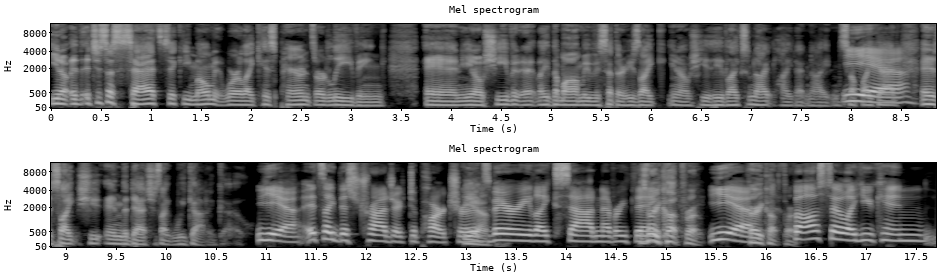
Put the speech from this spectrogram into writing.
you know, it, it's just a sad, sticky moment where like his parents are leaving, and you know, she even like the mom even sat there. He's like, you know, she he likes a night light at night and stuff like that. And it's like she and the dad, she's like, we gotta go. Yeah, it's like this tragic departure. Yeah. It's very like sad and everything. It's very cutthroat. yeah. Very cutthroat. But also, like, you can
